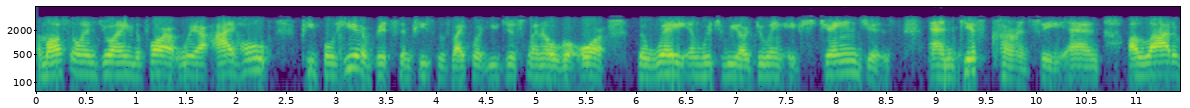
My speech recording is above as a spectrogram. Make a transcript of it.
I'm also enjoying the part where I hope people hear bits and pieces like what you just went over, or the way in which we are doing exchanges and gift currency, and a lot of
